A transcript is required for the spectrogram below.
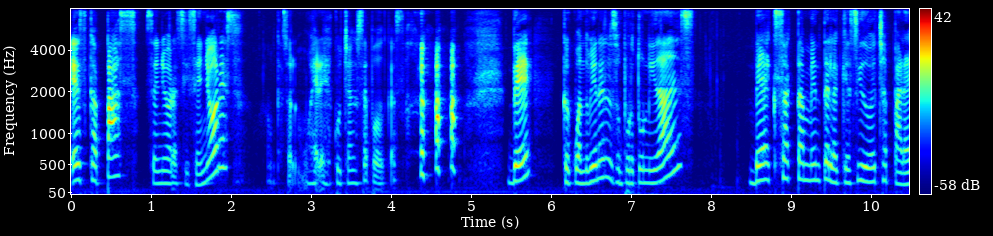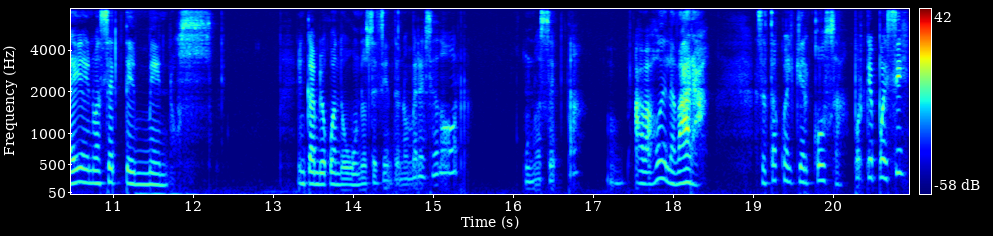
es capaz, señoras y señores, aunque solo mujeres escuchan este podcast, de que cuando vienen las oportunidades, vea exactamente la que ha sido hecha para ella y no acepte menos. En cambio, cuando uno se siente no merecedor, uno acepta abajo de la vara, acepta cualquier cosa, porque pues sí,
